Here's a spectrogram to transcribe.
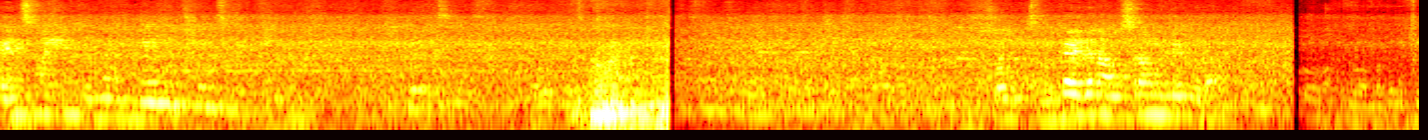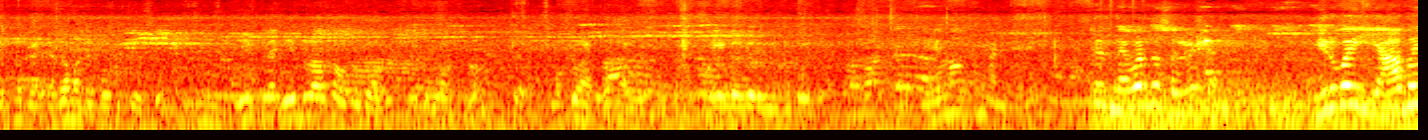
టెన్స్ మషిన్స్ ఉన్నాయి సో ఇంకా ఏదైనా అవసరం ఉంటే కూడా. ఎర్రమట్టి చేసి ఈ ప్లే ఈ బ్లాక్ ఒక బ్లాక్ ఈ బ్లాక్లో మొక్కలు ఏమవుతుందంటే ఇట్ నెవర్ ద సొల్యూషన్ ఇరవై యాభై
